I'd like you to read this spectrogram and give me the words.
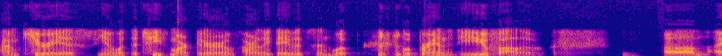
I'm curious, you know, what the chief marketer of Harley Davidson, what what brands do you follow? Um, I,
